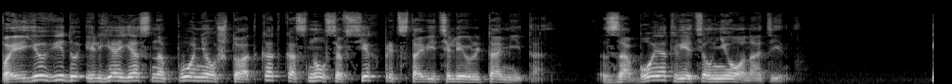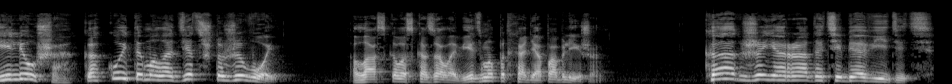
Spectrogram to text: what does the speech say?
По ее виду Илья ясно понял, что откат коснулся всех представителей ультамита. За бой ответил не он один. «Илюша, какой ты молодец, что живой!» – ласково сказала ведьма, подходя поближе. «Как же я рада тебя видеть!»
